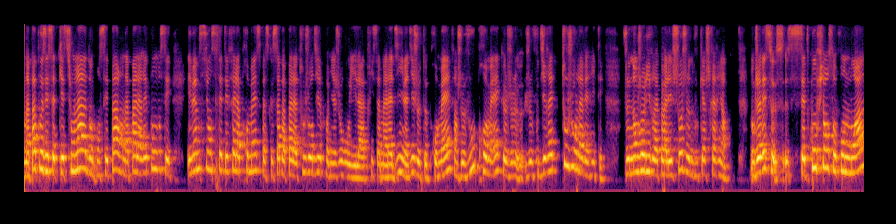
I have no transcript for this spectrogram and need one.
n'a pas posé cette question-là, donc on ne sait pas, on n'a pas la réponse. Et, même si on s'était fait la promesse, parce que ça, papa l'a toujours dit le premier jour où il a appris sa maladie, il m'a dit, je te promets, enfin, je vous promets que je, vous dirai toujours la vérité. Je n'enjoliverai pas les choses, je ne vous cacherai rien. Donc j'avais cette confiance au fond de moi,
